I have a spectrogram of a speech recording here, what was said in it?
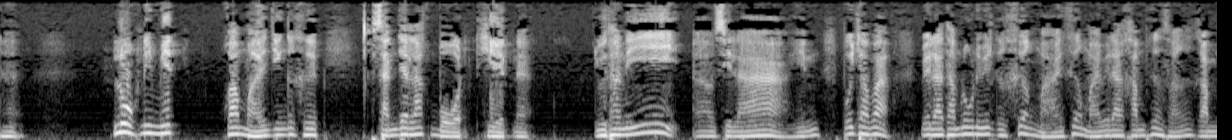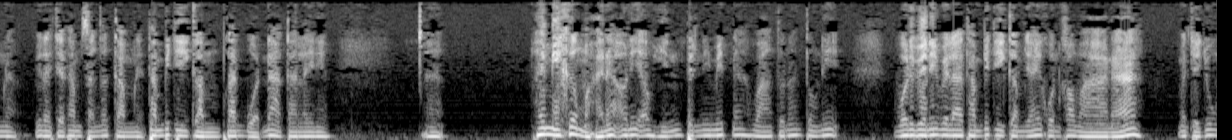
นะลูกนิมิต ความหมายจริงก็คือ สัญญลักษณ์โบสถ์เขตเนะ่ย อยู่ทางนี้เอาศิลาหินพระเจ้าว่าเวลาทำลูกนิมิตคือเครื่องหมาย เครื่องหมายเวลาคำเครื่องสังฆกรรมเนี่ยเวลาจะทำสังฆกรรมเนี่ยทำพิธีกรรมการบวชหน้าการอะไรเนี่ยให้มีเครื่องหมายนะเอานี้เอาหินเป็นนิมิตนะวางตัวนั้นตรงนี้ บริเวณนี้เวลาทำพิธีกรรมอย่าให้คนเข้ามานะ มันจะยุ่ง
